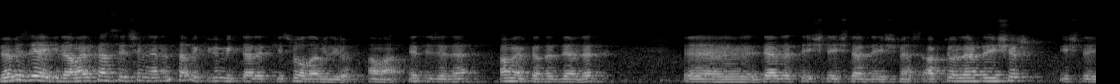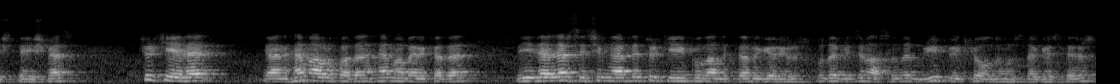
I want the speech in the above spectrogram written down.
Dövizle ilgili Amerikan seçimlerinin tabii ki bir miktar etkisi olabiliyor. Ama neticede Amerika'da devlet, eee devlette işte işler değişmez. Aktörler değişir, işte iş değişmez. Türkiye ile yani hem Avrupa'da hem Amerika'da liderler seçimlerde Türkiye'yi kullandıklarını görüyoruz. Bu da bizim aslında büyük bir ülke olduğumuzu da gösterir.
